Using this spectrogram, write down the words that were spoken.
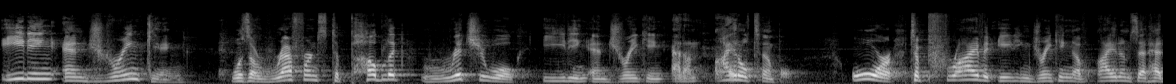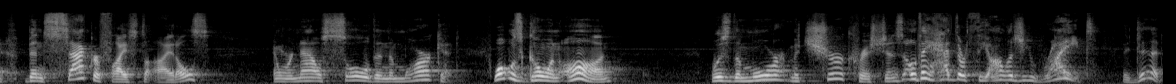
Eating and drinking was a reference to public ritual eating and drinking at an idol temple or to private eating, drinking of items that had been sacrificed to idols and were now sold in the market. What was going on was the more mature Christians, oh, they had their theology right. They did.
